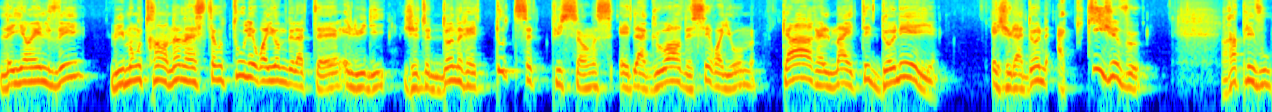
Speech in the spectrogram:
l'ayant élevé, lui montra en un instant tous les royaumes de la terre et lui dit, je te donnerai toute cette puissance et la gloire de ces royaumes, car elle m'a été donnée, et je la donne à qui je veux. Rappelez-vous,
